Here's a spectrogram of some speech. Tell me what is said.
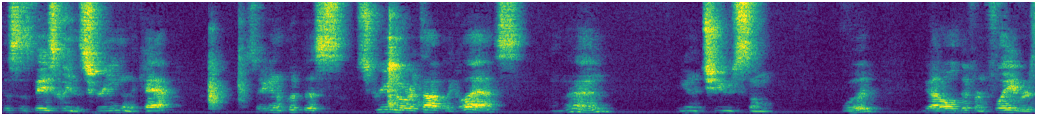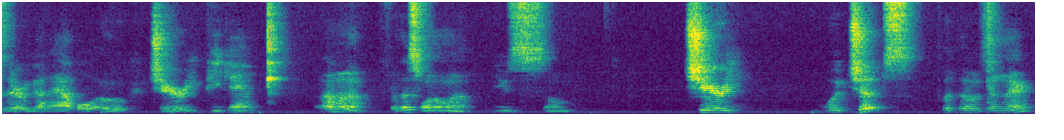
this is basically the screen and the cap. So you're going to put this screen over the top of the glass, and then you're going to choose some wood got all different flavors there. We've got apple, oak, cherry, pecan. I'm gonna, for this one, I'm gonna use some cherry wood chips. Put those in there.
